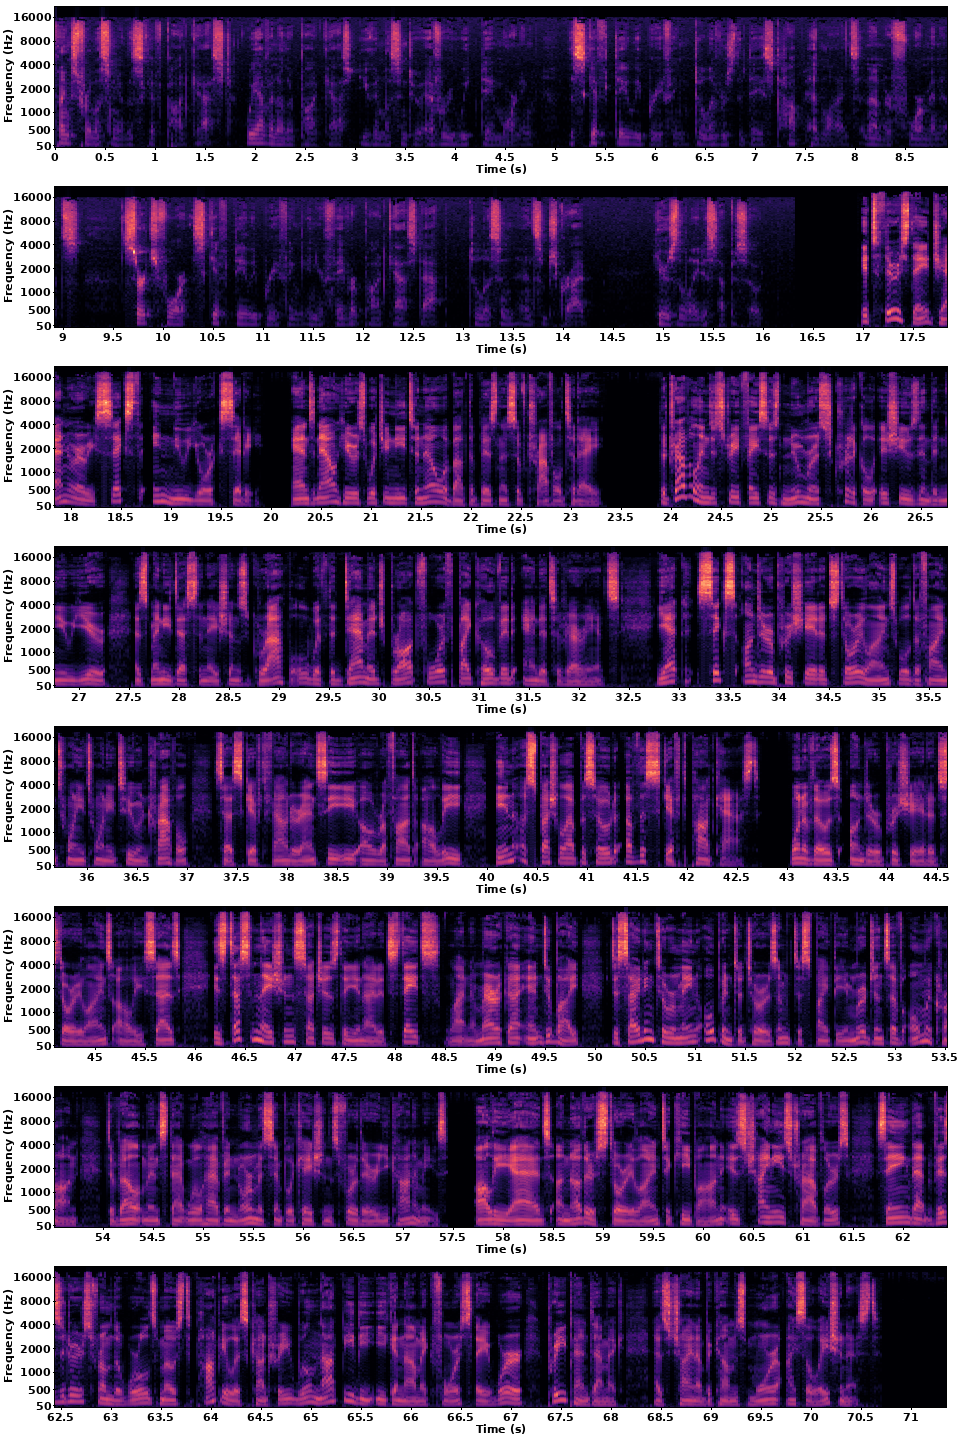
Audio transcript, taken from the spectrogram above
Thanks for listening to the Skift Podcast. We have another podcast you can listen to every weekday morning. The Skift Daily Briefing delivers the day's top headlines in under four minutes. Search for Skift Daily Briefing in your favorite podcast app to listen and subscribe. Here's the latest episode. It's Thursday, January 6th in New York City. And now here's what you need to know about the business of travel today. The travel industry faces numerous critical issues in the new year as many destinations grapple with the damage brought forth by COVID and its variants. Yet, six underappreciated storylines will define 2022 in travel, says Skift founder and CEO Rafat Ali in a special episode of the Skift podcast. One of those underappreciated storylines, Ali says, is destinations such as the United States, Latin America, and Dubai deciding to remain open to tourism despite the emergence of Omicron, developments that will have enormous implications for their economies. Ali adds another storyline to keep on is Chinese travelers, saying that visitors from the world's most populous country will not be the economic force they were pre pandemic as China becomes more isolationist.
